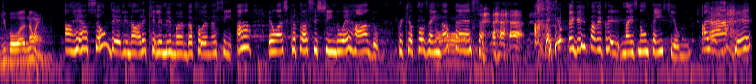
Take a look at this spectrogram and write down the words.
De boa, não é. A reação dele na hora que ele me manda falando assim: Ah, eu acho que eu tô assistindo errado, porque eu tô vendo oh. a peça. Aí eu peguei e falei pra ele: Mas não tem filme. Aí eu disse:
